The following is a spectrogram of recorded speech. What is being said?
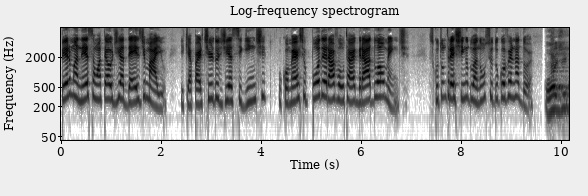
permaneçam até o dia 10 de maio e que a partir do dia seguinte o comércio poderá voltar gradualmente. Escuta um trechinho do anúncio do governador. Hoje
